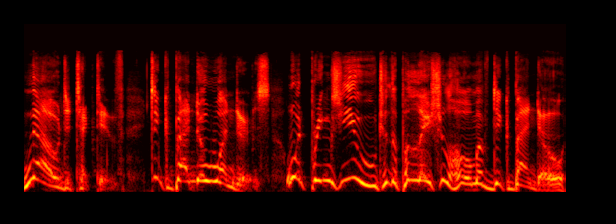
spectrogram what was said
Now, detective, Dick Bando wonders what brings you to the palatial home of Dick Bando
